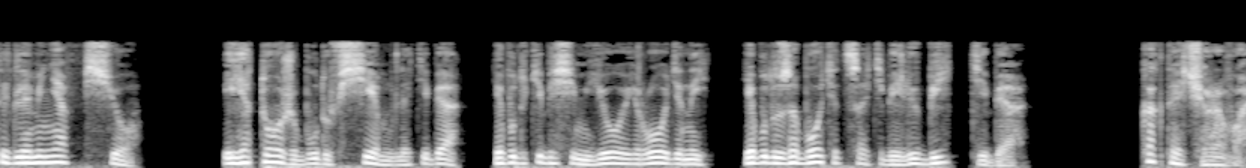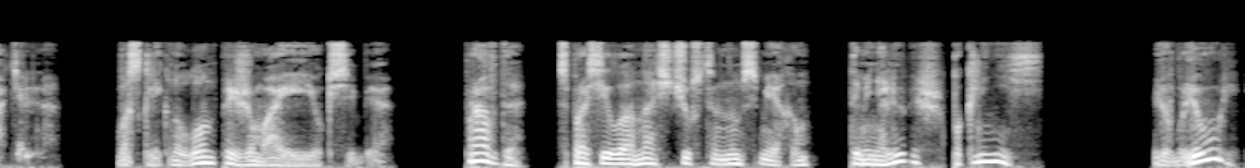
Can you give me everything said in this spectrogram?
Ты для меня все. И я тоже буду всем для тебя. Я буду тебе семьей, родиной. Я буду заботиться о тебе, любить тебя. Как ты очаровательна!» — воскликнул он, прижимая ее к себе. «Правда?» — спросила она с чувственным смехом. «Ты меня любишь? Поклянись». Люблю ли?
